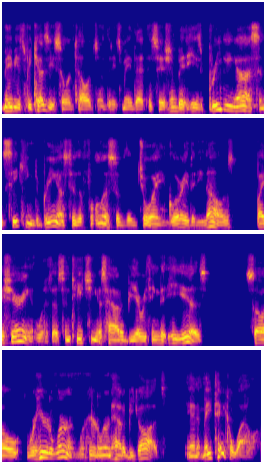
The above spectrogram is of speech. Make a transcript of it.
Maybe it's because he's so intelligent that he's made that decision, but he's bringing us and seeking to bring us to the fullness of the joy and glory that he knows by sharing it with us and teaching us how to be everything that he is. So we're here to learn. We're here to learn how to be gods. And it may take a while.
